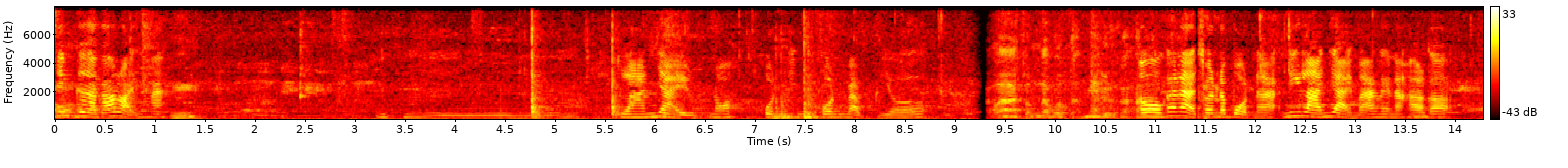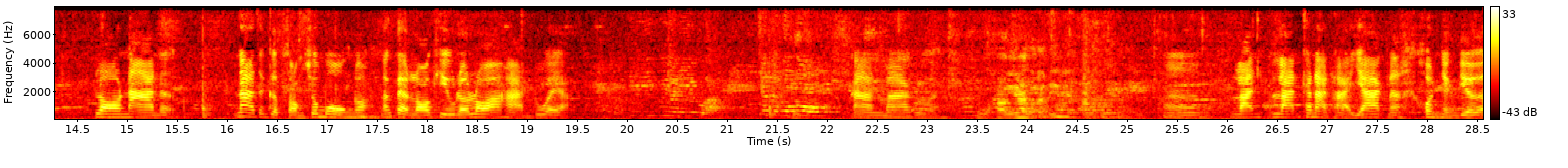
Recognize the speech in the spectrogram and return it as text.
จิ้มเกลือก็อร่อยใช่ไหมร้านใหญ่เนาะ คนคนแบบเยอะ มาชนบทมีเยอะครับโอ้ขนาดชนบทนะ นี่ร้านใหญ่มากเลยนะคะ แล้วก็รอนานอะน่าจะเกือบสองชั่วโมงเนาะตั้งแต่รอคิวแล้วรออาหารด้วยอะนานมากเลยข้าวยากขนาดนี้เนี่ยข้าวสวยร้านร้านขนาดหายากนะ คนยังเยอะ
